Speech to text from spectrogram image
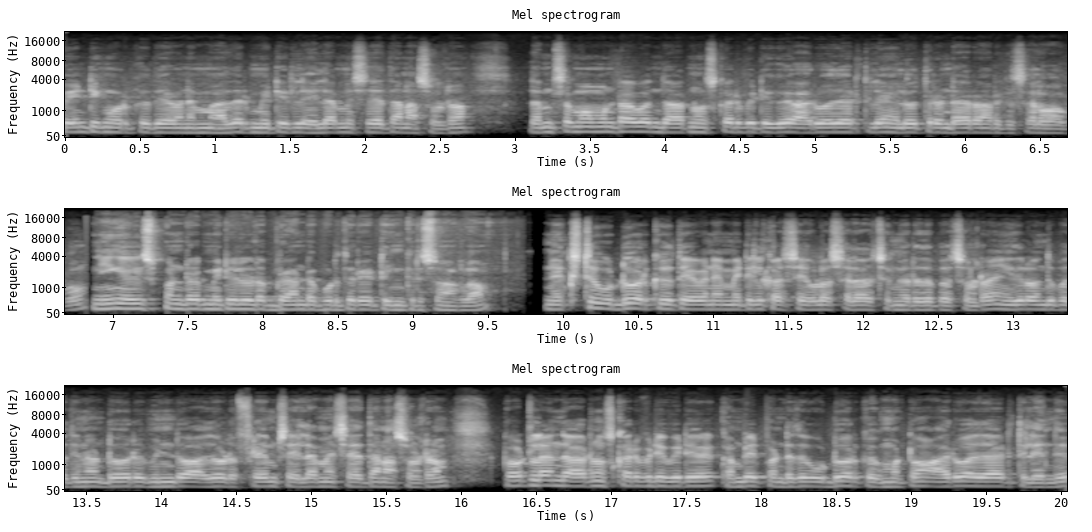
பெயிண்டிங் ஒர்க்கு தேவையான அதர் மெட்டீரியல் எல்லாமே சேர்த்து நான் சொல்கிறேன் லம்சம் அமௌண்ட்டாக இந்த அறுநூறு ஸ்கொயர் ஃபீட்டுக்கு அறுபதாயிரத்துலேயும் எழுபத்தி ரெண்டாயிரம் வரைக்கும் செலவாகும். நீங்கள் யூஸ் பண்ணுற மெட்டீரியலோட பிராண்டை பொறுத்து ரேட் இன்க்ரீஸ் ஆகலாம். நெக்ஸ்ட்டு வுட் ஒர்க்குக்கு தேவையான மெட்டீரியல் காஸ்ட் எவ்வளோ செலவாச்சுங்கிறத இப்போ சொல்கிறேன் இதில் வந்து பார்த்திங்கன்னா டோர் விண்டோ அதோட ஃப்ரேம்ஸ் எல்லாமே சேர்த்து தான் நான் சொல்கிறேன் டோட்டலாக இந்த அறுநூறு ஸ்கொயர் ஃபீட் வீடு கம்ப்ளீட் பண்ணுறது வுட் ஒர்க்குக்கு மட்டும் அறுபதாயிரத்துலேருந்து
